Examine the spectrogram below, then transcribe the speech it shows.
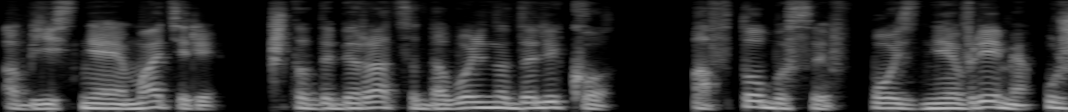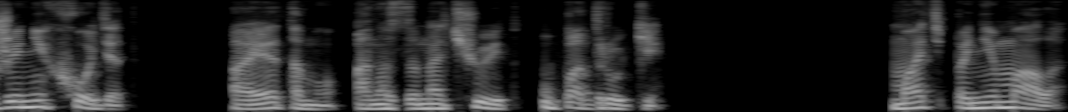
объясняя матери, что добираться довольно далеко. Автобусы в позднее время уже не ходят, поэтому она заночует у подруги. Мать понимала,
